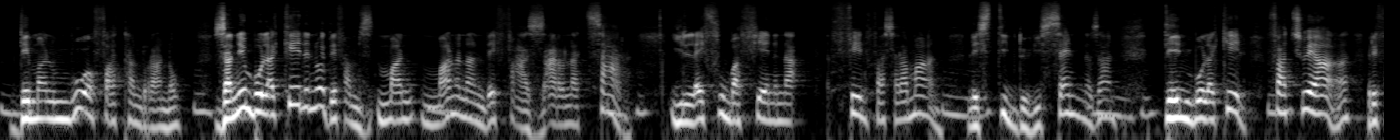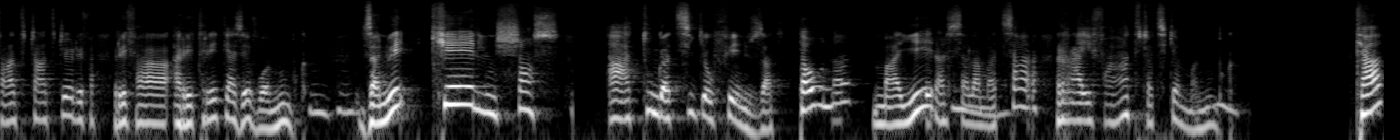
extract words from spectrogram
dia manomboha fahatanoranao. Izany hoe mbola kely ianao dia efa miz- man- manana an'ilay fahazarana tsara, ilay fomba fiainana feno fahasalamana mm. le style de vie saine zany mm, mm, de ny mbola kely fa tsy hoe aa ah, rehefa antitrantitra eo rehefa rehefa aretirety azay vao anomboka mhm. zany hoe kely ny chance ahatonga atsika ho feno zato taona mahery ary salama tsara raha efa antitra atsika manomboka Ka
